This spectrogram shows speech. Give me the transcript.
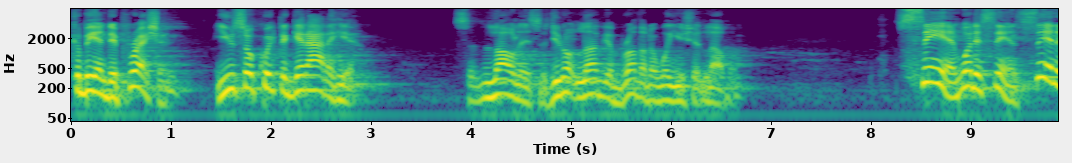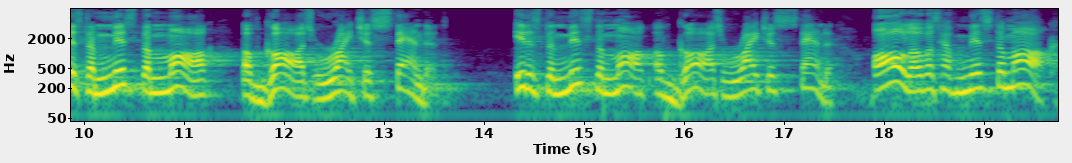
could be in depression. You so quick to get out of here. It's lawlessness. You don't love your brother the way you should love him. Sin, what is sin? Sin is to miss the mark of God's righteous standard. It is to miss the mark of God's righteous standard. All of us have missed the mark.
